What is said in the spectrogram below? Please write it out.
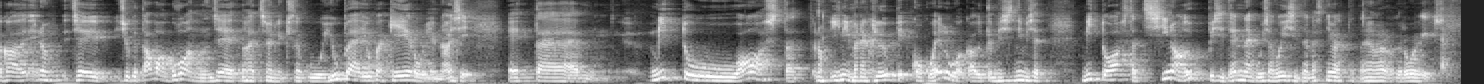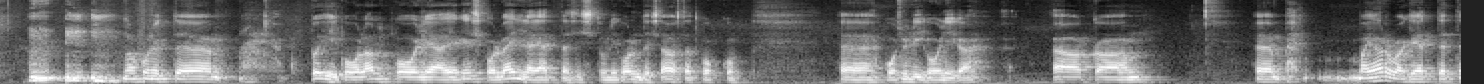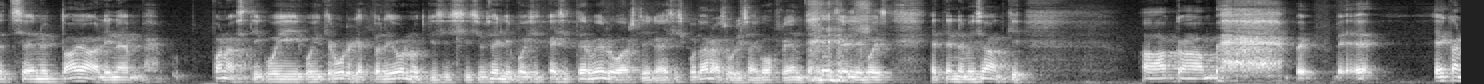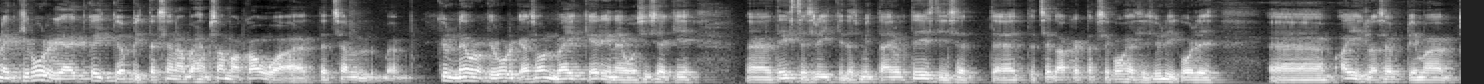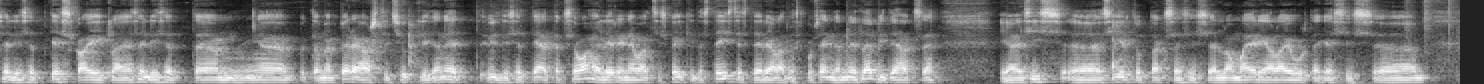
Aga noh, see sihuke tavakuvand on see, et noh, et see on üks nagu jube, jube keeruline asi, et äh, mitu aastat, noh, inimene küll õpib kogu elu, aga ütleme siis niiviisi, et mitu aastat sina õppisid, enne kui sa võisid ennast nimetada neurokirurgiks? no kui nüüd äh, põhikool, algkool ja, ja keskkool välja jätta, siis tuli kolmteist aastat kokku koos ülikooliga. aga äh, ma ei arvagi, et, et, et see nüüd ajaline, vanasti, kui, kui kirurgiat veel ei olnudki, siis, siis ju sellipoisid käisid terve elu arstiga ja siis, kui ta ära suri, sai kohvri endale sellipoiss, et ennem ei saanudki. aga ega neid kirurgiaid kõiki õpitakse enam-vähem sama kaua, et, et seal küll neurokirurgias on väike erinevus isegi Äh, teistes riikides, mitte ainult Eestis, et, et, et seda hakatakse kohe siis ülikooli äh, haiglas õppima, sellised keskhaigla ja sellised ähm, äh, ütleme, perearstitsüklid ja need üldiselt jäetakse vahele erinevalt siis kõikidest teistest erialadest, kus ennem need läbi tehakse. ja siis äh, siirdutakse siis jälle oma eriala juurde, kes siis äh, Äh,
